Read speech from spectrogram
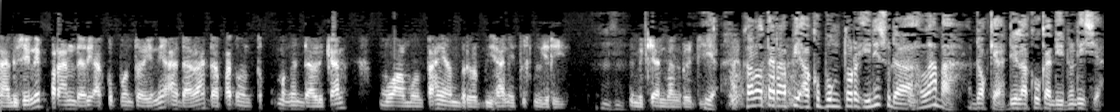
Nah, di sini peran dari akupuntur ini adalah dapat untuk mengendalikan mual muntah yang berlebihan itu sendiri. Demikian Bang Rudi. Iya. Kalau terapi akupunktur ini sudah lama dok ya dilakukan di Indonesia,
